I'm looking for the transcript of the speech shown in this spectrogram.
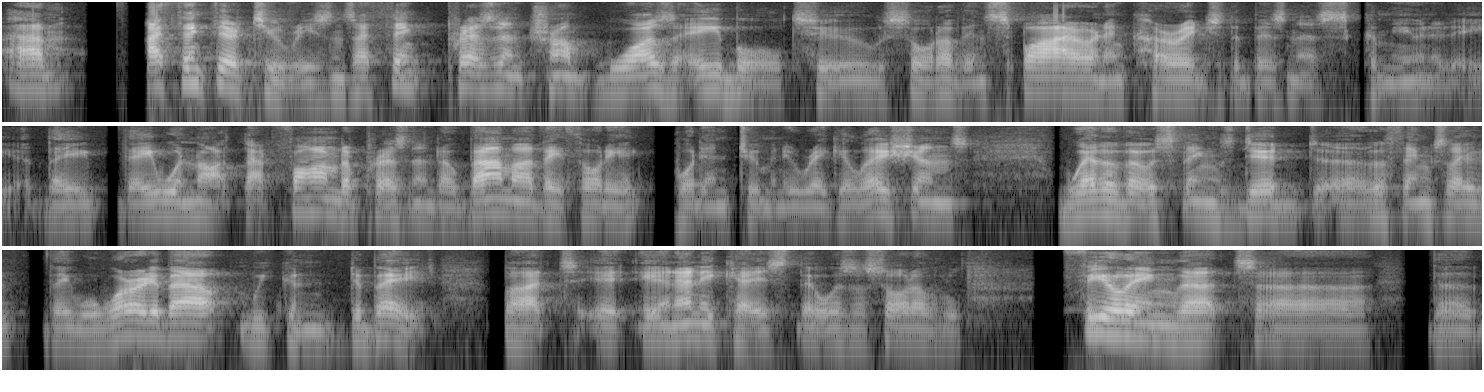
Um, I think there are two reasons. I think President Trump was able to sort of inspire and encourage the business community. They, they were not that fond of President Obama. They thought he put in too many regulations. Whether those things did uh, the things they, they were worried about, we can debate. But it, in any case, there was a sort of feeling that uh, the,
